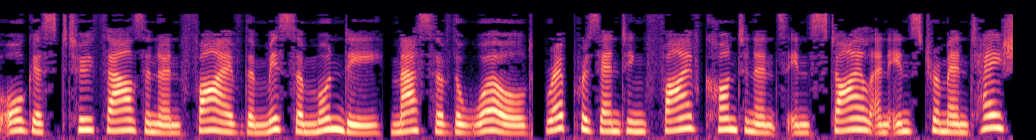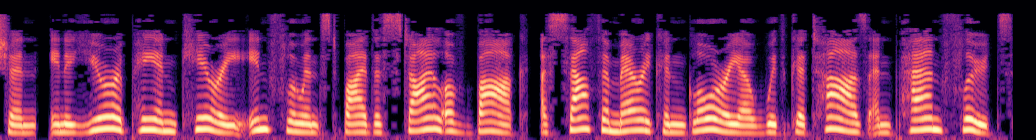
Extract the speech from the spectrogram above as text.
August 2005 the Missa Mundi Mass of the World, representing five continents in style and instrumentation, in a European Kyrie influenced by the style of Bach, a South American Gloria with guitars and pan flutes,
